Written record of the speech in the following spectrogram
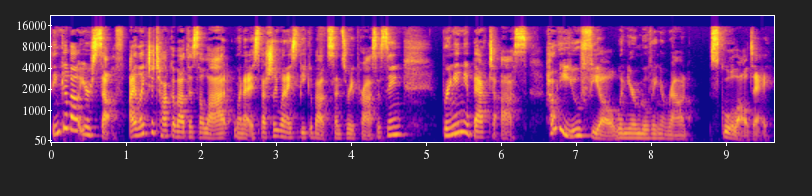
Think about yourself. I like to talk about this a lot when I especially when I speak about sensory processing, bringing it back to us. How do you feel when you're moving around school all day?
